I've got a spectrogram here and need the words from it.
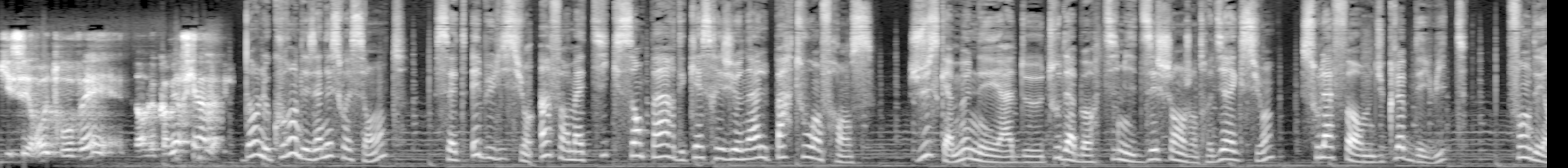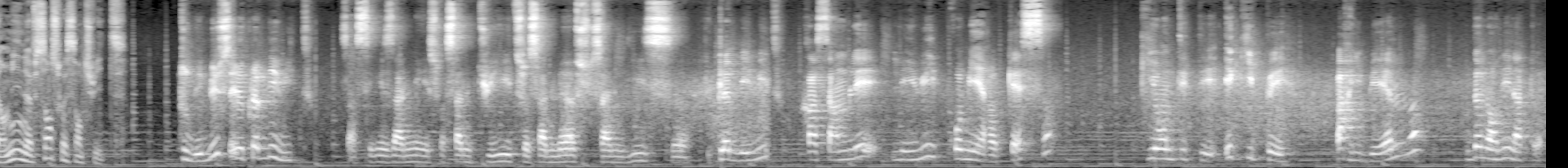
qui s'est retrouvée dans le commercial. Dans le courant des années 60, cette ébullition informatique s'empare des caisses régionales partout en France jusqu'à mener à de tout d'abord timides échanges entre directions sous la forme du Club des 8, fondé en 1968. Tout début, c'est le Club des 8. Ça, c'est les années 68, 69, 70. Le Club des 8 rassemblait les 8 premières caisses qui ont été équipées par IBM d'un ordinateur.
